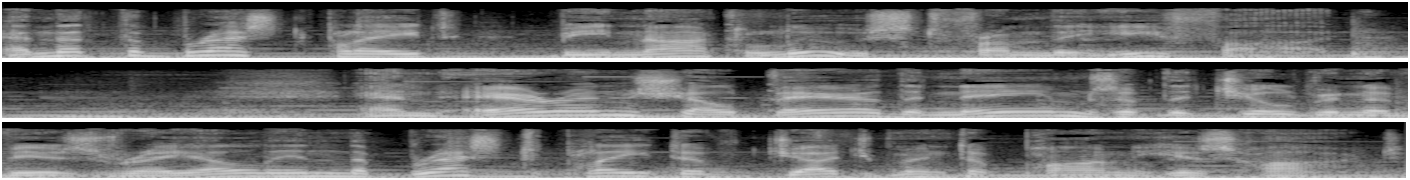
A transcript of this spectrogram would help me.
and that the breastplate be not loosed from the ephod. And Aaron shall bear the names of the children of Israel in the breastplate of judgment upon his heart,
